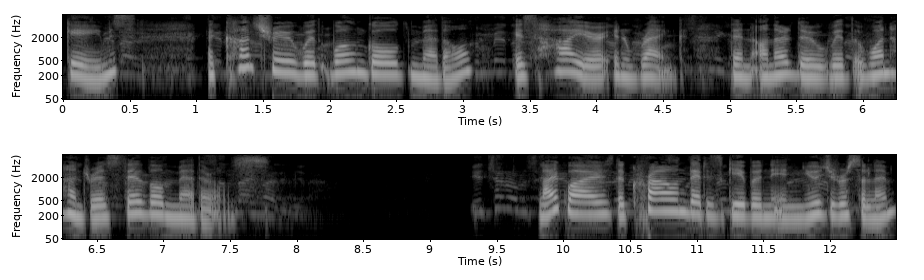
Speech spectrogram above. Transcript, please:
Games, a country with one gold medal is higher in rank than another with 100 silver medals. Likewise, the crown that is given in New Jerusalem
